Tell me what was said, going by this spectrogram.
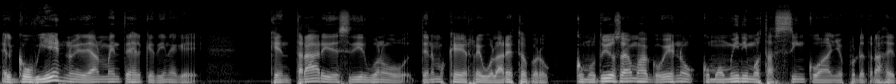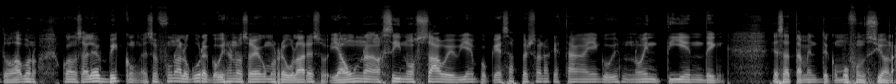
El gobierno idealmente es el que tiene que, entrar y decidir, bueno, tenemos que regular esto, pero como tú y yo sabemos, el gobierno como mínimo está cinco años por detrás de todo. Ah, bueno, cuando salió el Bitcoin, eso fue una locura. El gobierno no sabía cómo regular eso. Y aún así no sabe bien, porque esas personas que están ahí en el gobierno no entienden exactamente cómo funciona.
